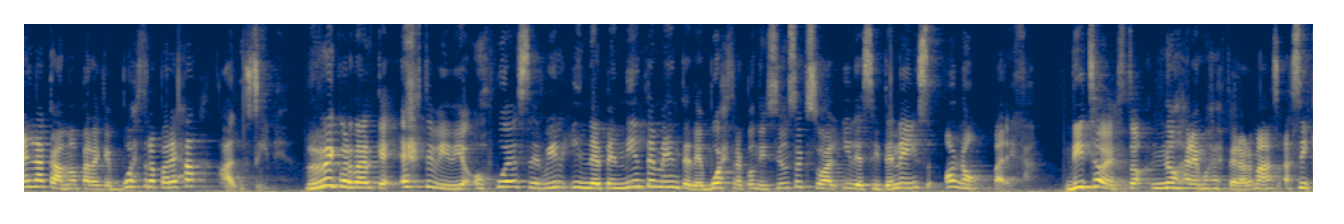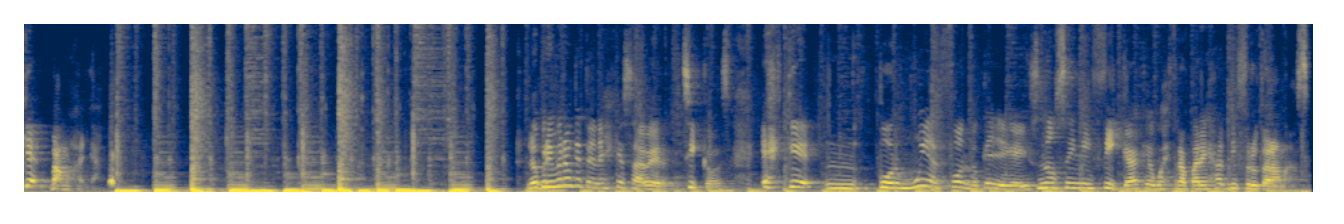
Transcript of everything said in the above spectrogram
en la cama para que vuestra pareja alucine. Recordar que este vídeo os puede servir independientemente de vuestra condición sexual y de si tenéis o no pareja. Dicho esto, no os haremos esperar más, así que vamos allá. Lo primero que tenéis que saber, chicos, es que mm, por muy al fondo que lleguéis no significa que vuestra pareja disfrutará más.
